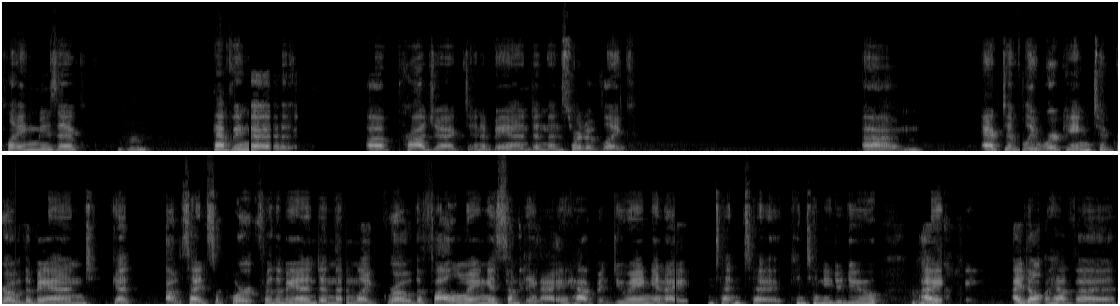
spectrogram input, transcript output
playing music Mhm. having a a project in a band and then sort of like um actively working to grow the band get outside support for the band and then like grow the following is something i have been doing and i intend to continue to do Mhm. i i don't have a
